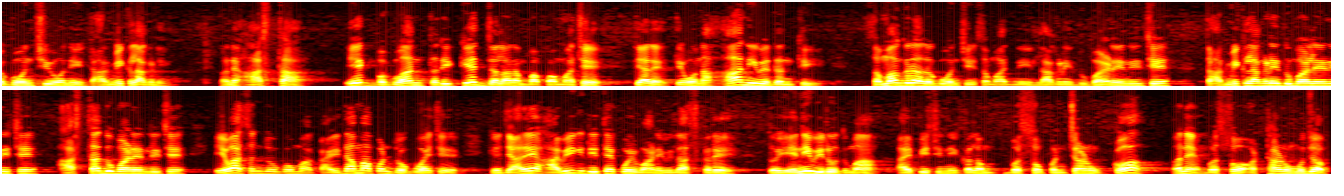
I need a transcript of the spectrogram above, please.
રઘુવંશીઓની ધાર્મિક લાગણી અને આસ્થા એક ભગવાન તરીકે જ જલારામ બાપામાં છે. ત્યારે તેઓના આ નિવેદનથી સમગ્ર રઘુવંશી સમાજની લાગણી દુભાણેલી છે, ધાર્મિક લાગણી દુભાણેલી છે, આસ્થા દુભાણેલી છે. એવા સંજોગોમાં કાયદામાં પણ જોગવાઈ છે કે જ્યારે આવી રીતે કોઈ વાણી વિલાસ કરે, તો એની વિરુદ્ધમાં આઈપીસીની કલમ બસો પંચાણું ક અને બસો અઠ્ઠાણું મુજબ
